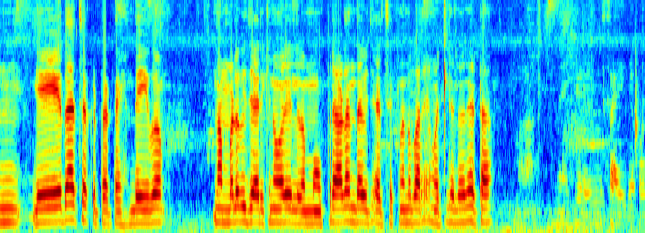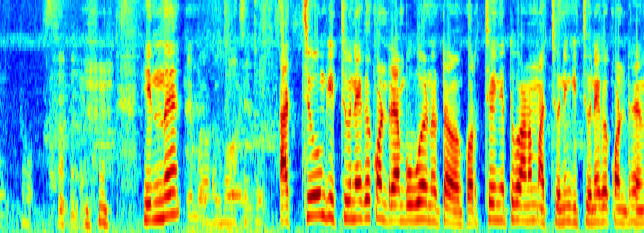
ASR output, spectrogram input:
ഉം, ഏതാച്ച കിട്ടട്ടെ? ദൈവം നമ്മൾ വിചാരിക്കുന്ന പോലെ അല്ലല്ലോ. മൂപ്പരാൾ എന്താ വിചാരിച്ചേക്കണെന്ന് പറയാൻ പറ്റില്ലല്ലോ ചേട്ടാ ഇന്ന് അച്ചുവും കിച്ചുവിനെയൊക്കെ കൊണ്ടുവരാൻ പോവുകയാണ് കേട്ടോ. കുറച്ച് കഴിഞ്ഞിട്ട് വേണം അച്ചുവിനെയും കിച്ചുവിനെയൊക്കെ കൊണ്ടുവരാൻ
